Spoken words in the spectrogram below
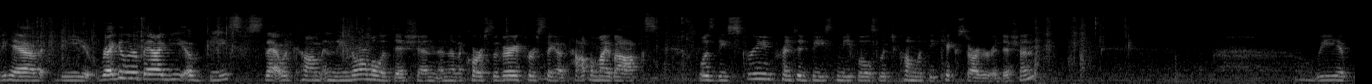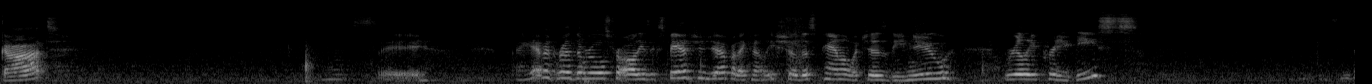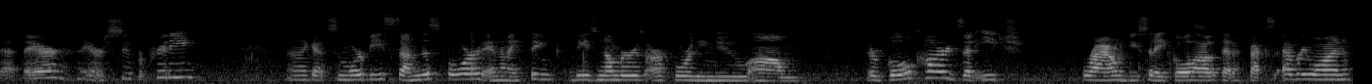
We have the regular baggie of beasts that would come in the normal edition, and then of course the very first thing on top of my box was the screen printed beast meeples, which come with the Kickstarter edition. We have got, let's see, I haven't read the rules for all these expansions yet, but I can at least show this panel, which is the new really pretty beasts. See that there. They are super pretty. Uh, I got some more beasts on this board, and then I think these numbers are for the new, um, they're goal cards at each round. You set a goal out that affects everyone.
